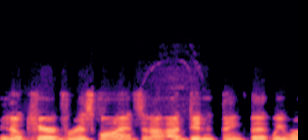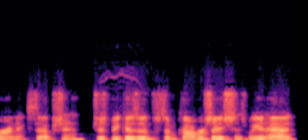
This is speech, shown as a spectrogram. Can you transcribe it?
you know, cared for his clients. And I, I didn't think that we were an exception just because of some conversations we had had.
